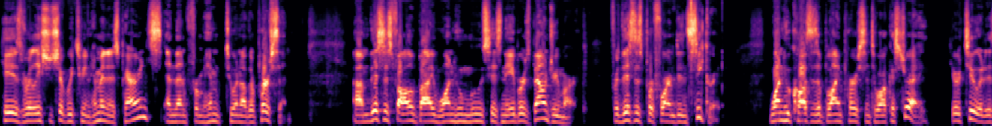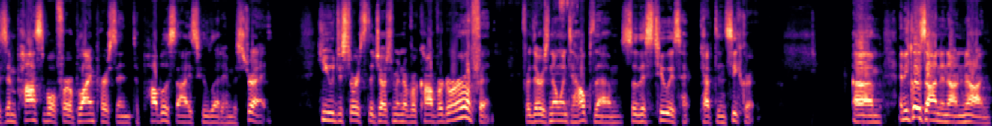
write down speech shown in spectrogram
his relationship between him and his parents, and then from him to another person. Um, this is followed by one who moves his neighbor's boundary mark, for this is performed in secret. One who causes a blind person to walk astray. Here too, it is impossible for a blind person to publicize who led him astray. He who distorts the judgment of a convert or orphan, for there is no one to help them, so this too is kept in secret. Um, and he goes on and on and on.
